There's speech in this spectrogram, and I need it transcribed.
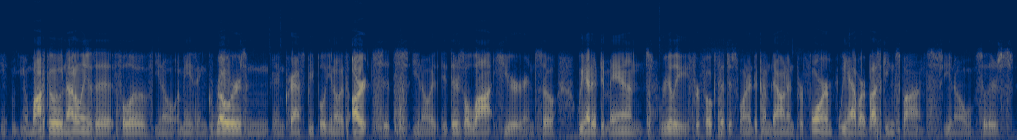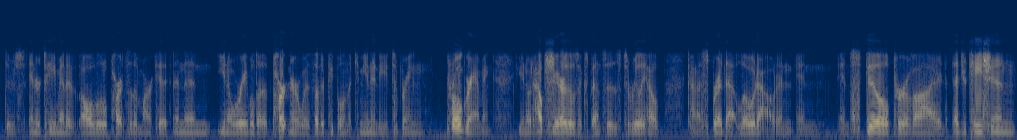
you know Moscow not only is it full of you know amazing growers and and craftspeople you know it's arts it's you know it, it, there's a lot here. And so we had a demand really for folks that just wanted to come down and perform. We have our busking spots you know so there's there's entertainment at all little parts of the market. And then you know we're able to partner with other people in the community to bring programming you know to help share those expenses to really help kind of spread that load out and and and still provide education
